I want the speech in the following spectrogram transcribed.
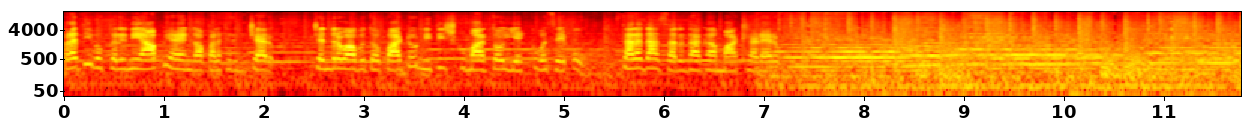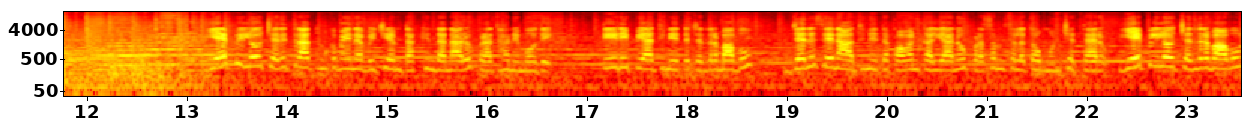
ప్రతి ఒక్కరిని ఆప్యాయంగా పలకరించారు. చంద్రబాబుతో పాటు నితీష్ కుమార్తో ఎక్కువసేపు సరదా సరదాగా మాట్లాడారు. ఏపీలో చరిత్రాత్మకమైన విజయం దక్కిందన్నారు ప్రధాని మోదీ. టీడీపీ అధినేత చంద్రబాబు జనసేన అధినేత పవన్ కళ్యాణ్ ప్రశంసలతో ముంచెత్తారు. ఏపీలో చంద్రబాబు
